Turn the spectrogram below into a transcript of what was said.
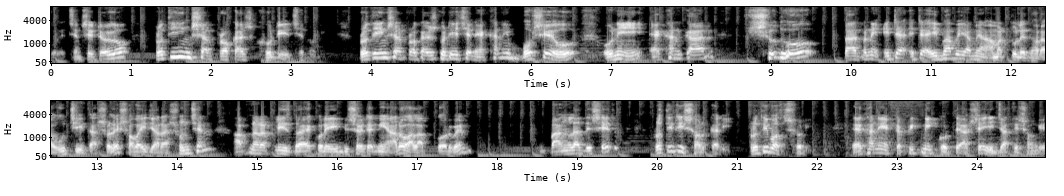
করেছেন, সেটা হলো প্রতিহিংসার প্রকাশ ঘটিয়েছেন উনি। প্রতিহিংসার প্রকাশ ঘটিয়েছেন, এখানে বসেও উনি এখানকার শুধু তার মানে এটা এটা এইভাবেই আমি আমার তুলে ধরা উচিত আসলে। সবাই যারা শুনছেন, আপনারা প্লিজ দয়া করে এই বিষয়টা নিয়ে আরও আলাপ করবেন। বাংলাদেশের প্রতিটি সরকারি প্রতি বছরই এখানে একটা পিকনিক করতে আসে এই জাতিসংঘে।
